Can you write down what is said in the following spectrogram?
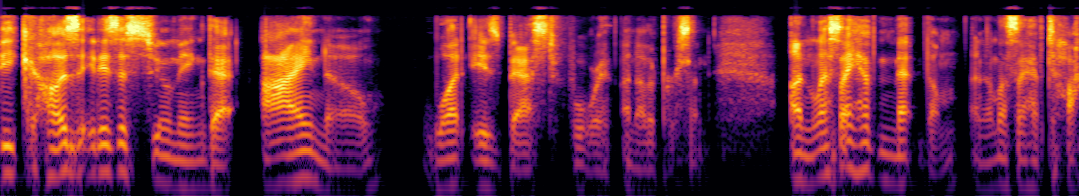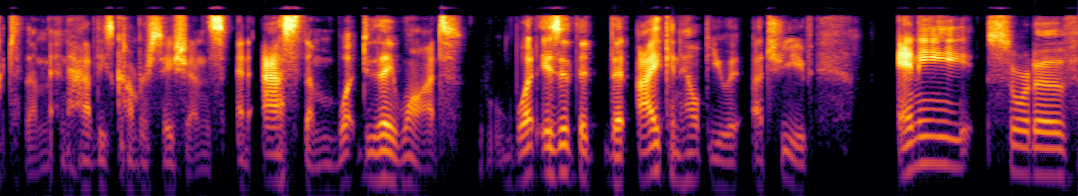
because it is assuming that I know what is best for another person. unless I have met them and unless I have talked to them and have these conversations and asked them what do they want, what is it that that I can help you achieve, any sort of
